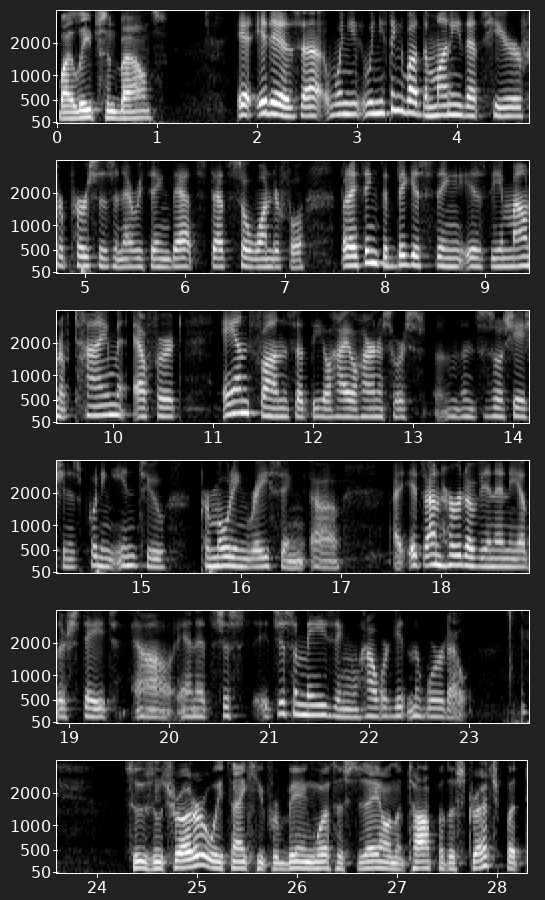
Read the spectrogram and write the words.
by leaps and bounds. It, it is uh, when you when you think about the money that's here for purses and everything. That's that's so wonderful. But I think the biggest thing is the amount of time, effort, and funds that the Ohio Harness Horsemen's Association is putting into promoting racing. It's unheard of in any other state, uh, and it's just it's just amazing how we're getting the word out. Susan Schroeder, we thank you for being with us today on the top of the stretch. But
